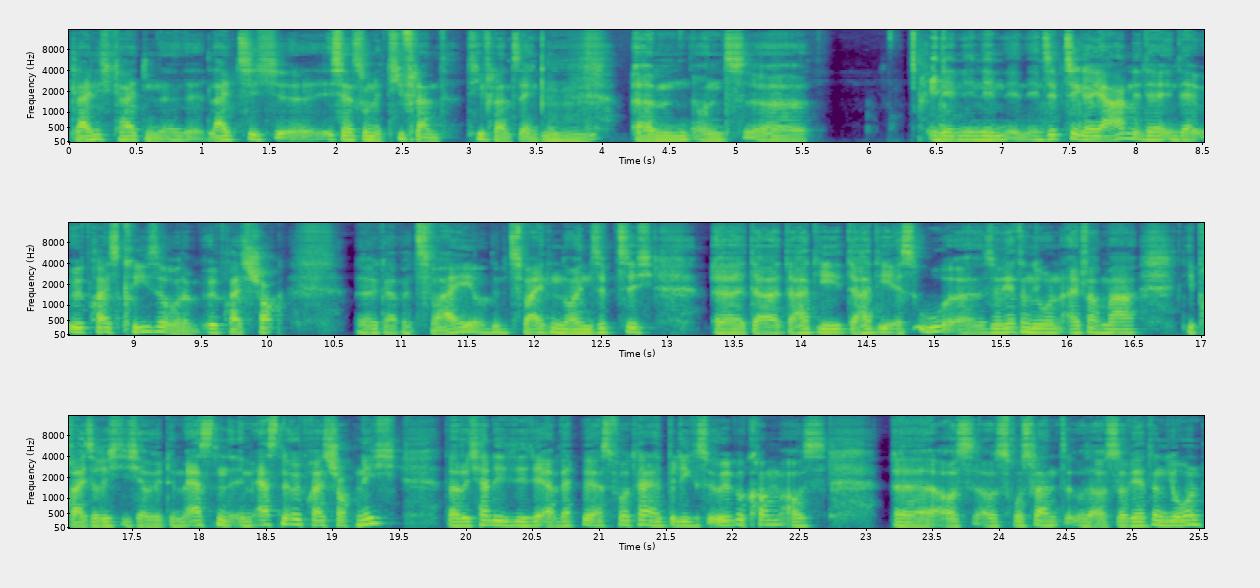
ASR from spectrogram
Kleinigkeiten. Leipzig äh, ist ja so eine Tiefland, Tieflandsenke. Mhm. Ähm, und äh, in den, in den, in den 70er Jahren in der, in der Ölpreiskrise oder im Ölpreisschock äh, gab es zwei und im zweiten 79, äh, da, da hat die, da hat die SU, äh, Sowjetunion einfach mal die Preise richtig erhöht. Im ersten, im ersten Ölpreisschock nicht. Dadurch hatte die DDR Wettbewerbsvorteil, hat billiges Öl bekommen aus, äh, aus, aus Russland oder aus Sowjetunion,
